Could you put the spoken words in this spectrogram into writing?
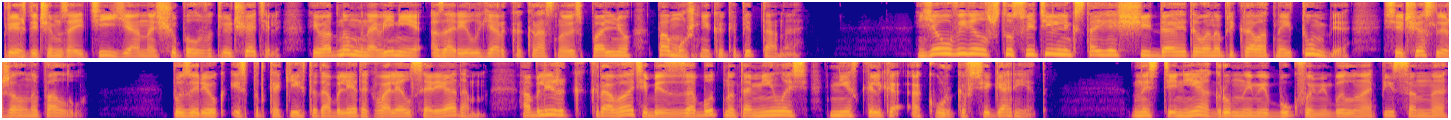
Прежде чем зайти, я нащупал выключатель и в одно мгновение озарил ярко-красную спальню помощника капитана. Я увидел, что светильник, стоящий до этого на прикроватной тумбе, сейчас лежал на полу. Пузырек из-под каких-то таблеток валялся рядом, а ближе к кровати беззаботно томилось несколько окурков сигарет. На стене огромными буквами было написано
